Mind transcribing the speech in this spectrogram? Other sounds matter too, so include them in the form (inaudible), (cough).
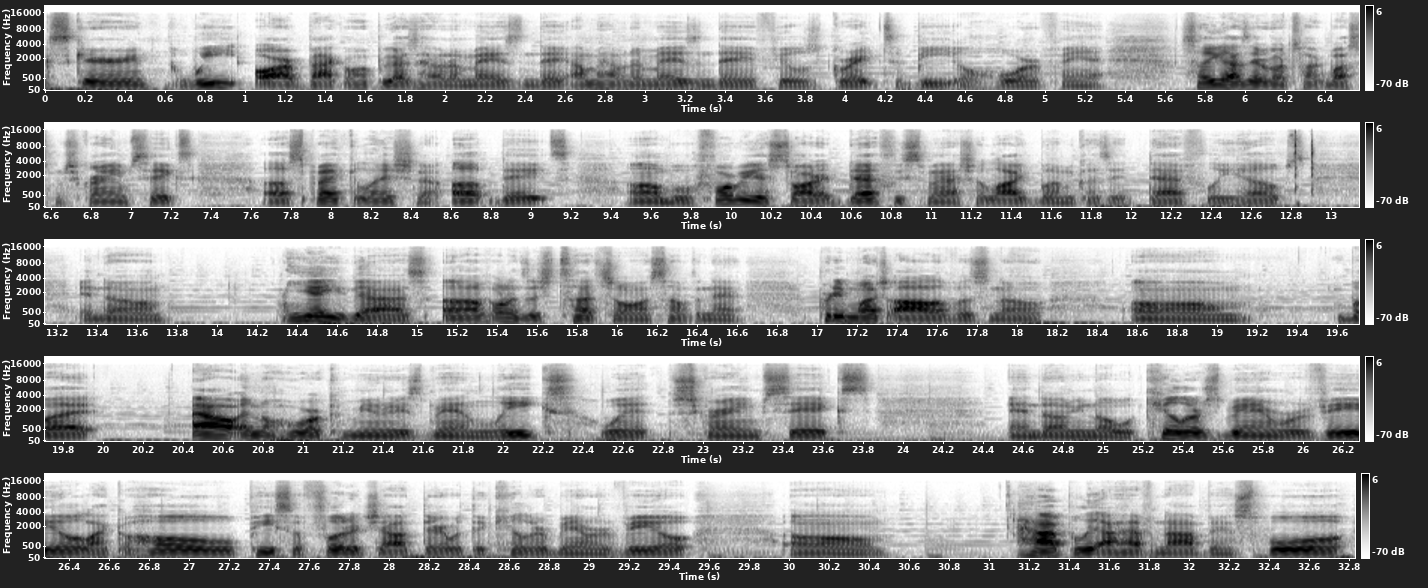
Scary. We are back. I hope you guys have an amazing day. I'm having an amazing day. It feels great to be a horror fan. So, you guys, we're going to talk about some Scream 6 uh, speculation and updates. Um, but before we get started, definitely smash the like button because it definitely helps. And, um, yeah, you guys, uh, I want to just touch on something that pretty much all of us know. Um, but out in the horror community, has been leaks with Scream 6 and um, you know with killers being revealed like a whole piece of footage out there with the killer being revealed um happily i have not been spoiled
